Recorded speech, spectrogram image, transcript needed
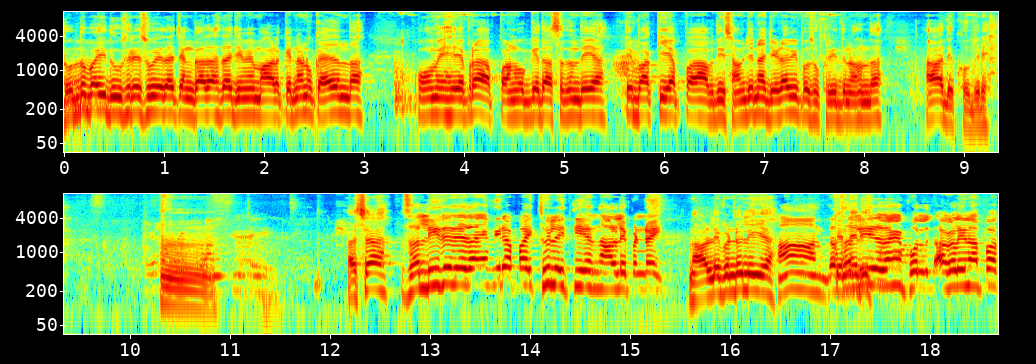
ਦੁੱਧ ਬਾਈ ਦੂਸਰੇ ਸੂਏ ਦਾ ਚੰਗਾ ਦੱਸਦਾ ਜਿਵੇਂ ਮਾਲਕ ਇਹਨਾਂ ਨੂੰ ਕਹਿ ਦਿੰਦਾ। ਉਵੇਂ ਇਹ ਭਰਾ ਆਪਾਂ ਨੂੰ ਅੱਗੇ ਦੱਸ ਦਿੰਦੇ ਆ ਤੇ ਬਾਕੀ ਆਪਾਂ ਆਪਦੀ ਸਮਝ ਨਾਲ ਜਿਹੜਾ ਵੀ ਪਸ਼ੂ ਖਰੀਦਣਾ ਹੁੰਦਾ। ਆਹ ਦੇਖੋ ਵੀਰੇ। ਹੂੰ। ਅੱਛਾ। ਜ਼ੱਲੀ ਤੇ ਦੇ ਦਾਂਗੇ ਵੀਰ ਆਪਾਂ ਇੱਥੋਂ ਹੀ ਲੈਤੀ ਹੈ ਨਾਲੇ ਪਿੰਡੋਂ ਹੀ। ਨਾਲੇ ਪਿੰਡੋਂ ਲਈ ਆ? ਹਾਂ ਕਿੰਨੇ ਤਸੱਲੀ ਦੀ? ਦੇ ਦਾਂਗੇ ਫੁੱਲ ਅਗਲੇ ਨਾਲ ਆਪਾਂ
